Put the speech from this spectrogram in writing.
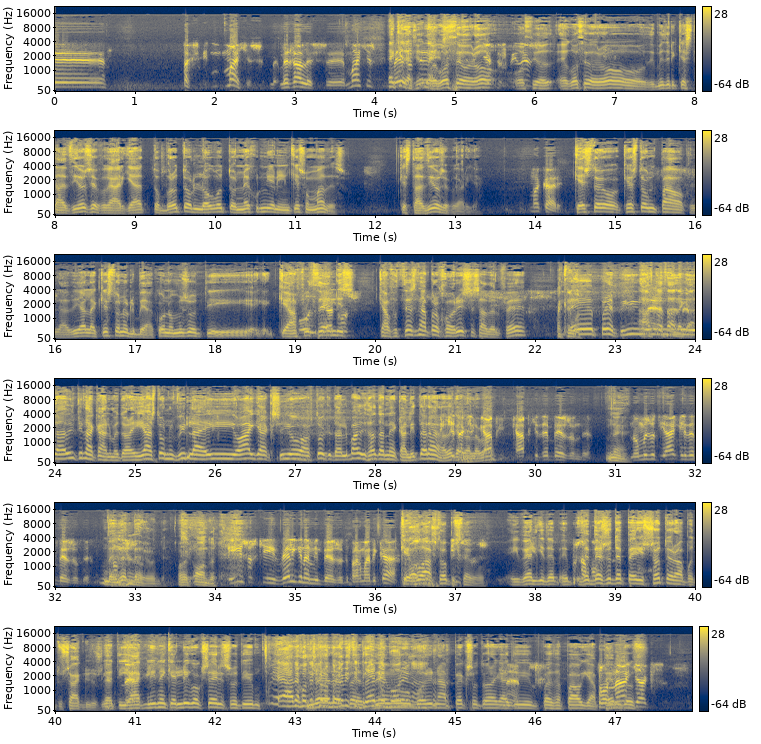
εντάξει, μάχες, με- μεγάλες ε, μάχες. Ε, κοίταξε, παίζονται, Εγώ θεωρώ, και ο ελπίδες. Θεο- εγώ θεωρώ, Δημήτρη, και στα δύο ζευγάρια τον πρώτο λόγο τον έχουν οι ελληνικές ομάδες. Και στα δύο ζευγάρια. Μακάρι. Και, στο, και στον ΠΑΟΚ δηλαδή, αλλά και στον Ολυμπιακό νομίζω ότι και αφού Ο Ολυμπιακός- θέλεις και αφού θες να προχωρήσεις αδελφέ Ακριβώς. ε, πρέπει Αυτό θα έλεγα. δηλαδή τι να κάνουμε τώρα η Άστον Βίλα ή ο Άγιαξ ή ο αυτό και τα λοιπά θα ήταν καλύτερα δεν Κοιτάξτε, καταλαβαίνω κάποιοι, κάποιοι δεν παίζονται. Ναι. Νομίζω ότι οι Άγγλοι δεν παίζονται. δεν, δεν παίζονται όχι. Όντως. Ίσως και οι Βέλγοι να μην παίζονται, πραγματικά. και εγώ Όντως. αυτό πιστεύω οι Βέλγοι δεν, ε, δεν από- παίζονται περισσότερο από τους Άγγλους γιατί οι Ναι. Άγγλοι είναι και λίγο ξέρεις ότι Ε, αν έχω δύσκολο ναι, ρε, παιχνίδι στην παιδί Πρέμιερ, μου, μπορεί να- μπορεί να παίξω τώρα γιατί θα πάω για Τον πέμπτος Άγιαξ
